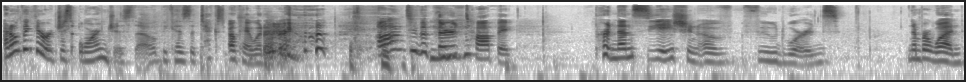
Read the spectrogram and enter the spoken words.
I don't think they were just oranges though, because the text. Okay, whatever. On to the third topic: pronunciation of food words. Number one,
